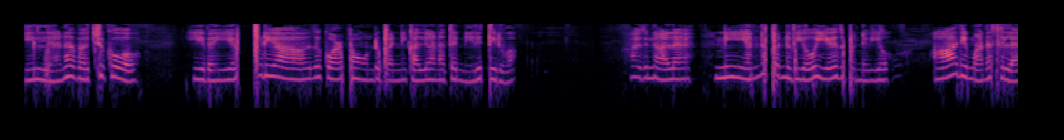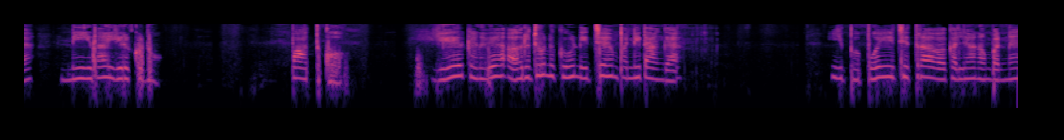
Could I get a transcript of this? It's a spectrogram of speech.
இல்லைன்னு வச்சுக்கோ இவ எப்படியாவது குழப்பம் உண்டு பண்ணி கல்யாணத்தை நிறுத்திடுவா. அதனால நீ என்ன பண்ணுவியோ ஏது பண்ணுவியோ ஆதி மனசில் நீ தான் இருக்கணும். பார்த்துக்கோ ஏற்கனவே அர்ஜுனுக்கும் நிச்சயம் பண்ணிட்டாங்க. இப்போ போய் சித்ராவை கல்யாணம் பண்ணு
